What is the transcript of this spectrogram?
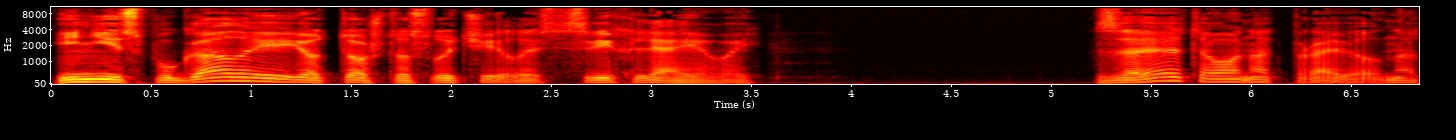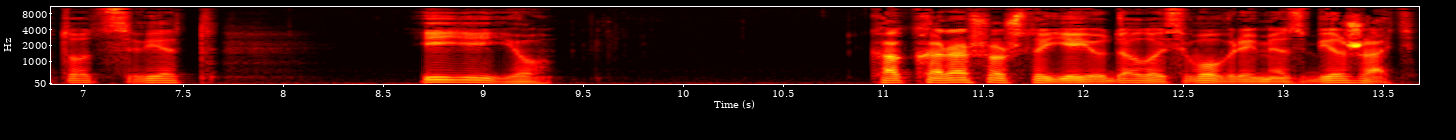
и не испугало ее то, что случилось с Вихляевой. За это он отправил на тот свет и ее. Как хорошо, что ей удалось вовремя сбежать.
